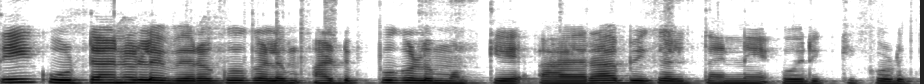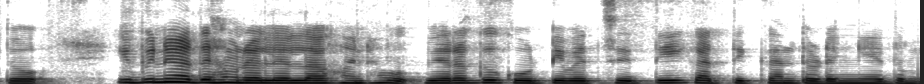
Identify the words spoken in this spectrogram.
തീ കൂട്ടാനുള്ള വിറകുകളും അടുപ്പുകളുമൊക്കെ അറാബികൾ തന്നെ ഒരുക്കിക്കൊടുത്തു. " ഇബ്നു അദ്ഹം റളിയല്ലാഹു അൻഹു വിറക് കൂട്ടിവെച്ച് തീ കത്തിക്കാൻ തുടങ്ങിയതും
